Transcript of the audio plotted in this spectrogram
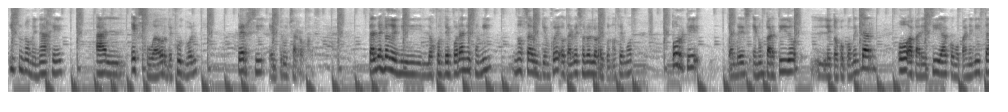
hizo un homenaje al exjugador de fútbol, Percy el Trucha Rojas. Tal vez lo de los contemporáneos a mí no saben quién fue o tal vez solo lo reconocemos porque tal vez en un partido le tocó comentar o aparecía como panelista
